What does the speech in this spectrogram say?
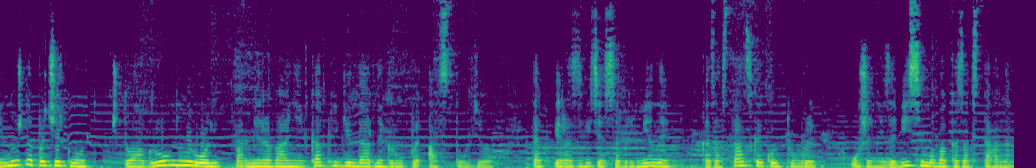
И нужно подчеркнуть, что огромную роль в формировании как легендарной группы А-Студио, так и развития современной казахстанской культуры уже независимого Казахстана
